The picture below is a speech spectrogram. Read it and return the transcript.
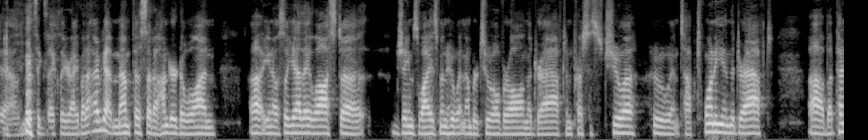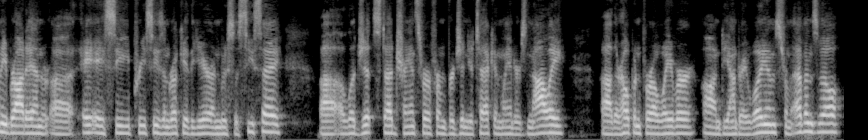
yeah, that's exactly right. But I've got Memphis at 100 to one. Uh, you know, so yeah, they lost uh, James Wiseman, who went number two overall in the draft, and Precious Chua, who went top 20 in the draft. Uh, but Penny brought in uh, AAC preseason rookie of the year and Moussa Cisse, uh, a legit stud transfer from Virginia Tech and Landers Nolley. Uh, they're hoping for a waiver on DeAndre Williams from Evansville.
